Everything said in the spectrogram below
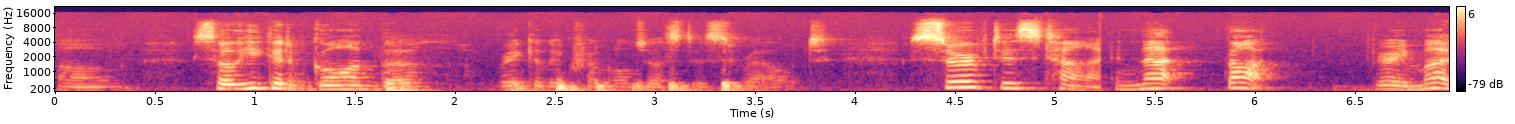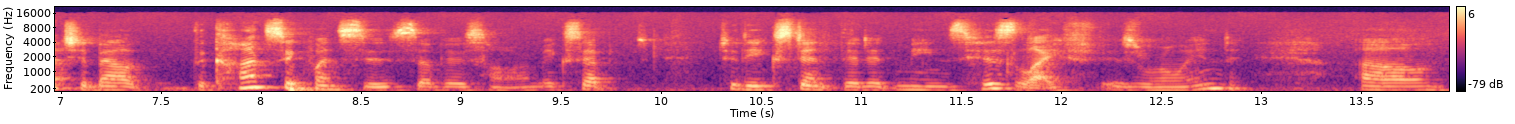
Um, so he could have gone the regular criminal justice route, served his time, and not thought very much about the consequences of his harm, except to the extent that it means his life is ruined. Um,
